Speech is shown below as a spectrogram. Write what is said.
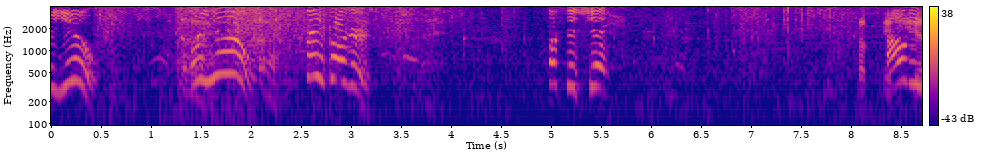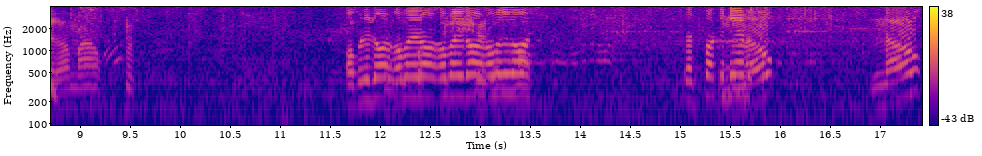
What are you? What are you? Face huggers! Fuck this shit! Fuck this Howdy. shit, I'm out. Open the door, open the door, open the door, open the door. God fucking damn it. Nope. Nope.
